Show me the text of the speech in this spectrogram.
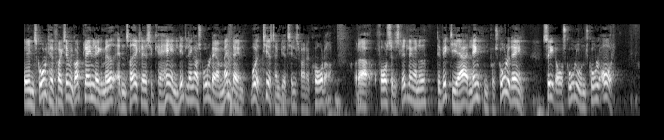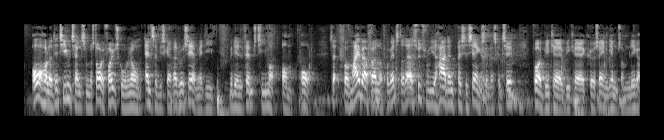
Øh, en skole kan for eksempel godt planlægge med, at en 3. klasse kan have en lidt længere skoledag om mandagen, mod at tirsdagen bliver tilsvarende kortere. Og der fortsættes lidt længere ned. Det vigtige er, at længden på skoledagen, set over skoleugen skoleåret, overholder det timetal, som der står i folkeskoleloven. Altså, vi skal reducere med de, med de 90 timer om året. Så for mig i hvert fald, og for Venstre, der synes vi, vi har den præcisering, som der skal til, for at vi kan, vi kan køre sagen igennem, som den ligger.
